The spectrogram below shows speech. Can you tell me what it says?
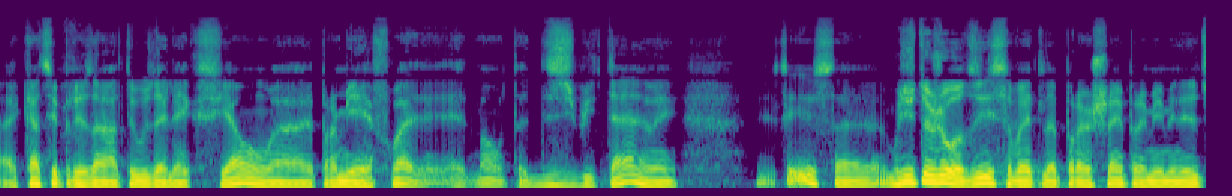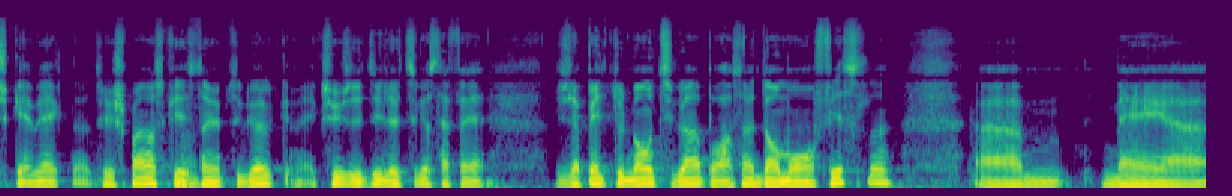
quand il s'est présenté aux élections, la première fois, Edmond, t'as 18 ans, mais ça, moi, j'ai toujours dit ça va être le prochain premier ministre du Québec. Je pense que c'est un petit gars, excuse, j'ai dit, le petit gars, ça fait, j'appelle tout le monde petit gars en passant, dont mon fils. Là. Euh, mais euh,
